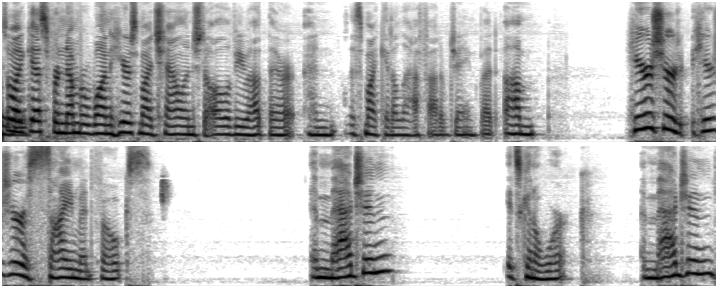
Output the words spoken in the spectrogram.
So I guess for number one, here's my challenge to all of you out there, and this might get a laugh out of Jane, but um, here's your here's your assignment, folks. Imagine it's going to work. Imagine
